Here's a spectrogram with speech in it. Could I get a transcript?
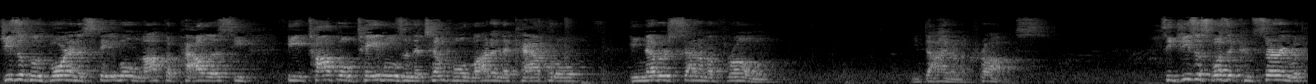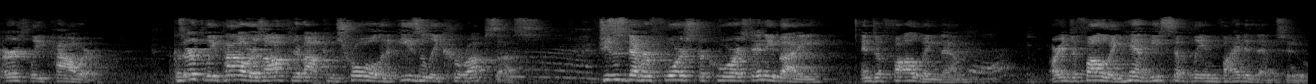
Jesus was born in a stable, not the palace. He, he toppled tables in the temple, not in the capital. He never sat on a throne. He died on a cross. See, Jesus wasn't concerned with earthly power. Because earthly power is often about control and it easily corrupts us. Jesus never forced or coerced anybody into following them or into following him. He simply invited them to.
